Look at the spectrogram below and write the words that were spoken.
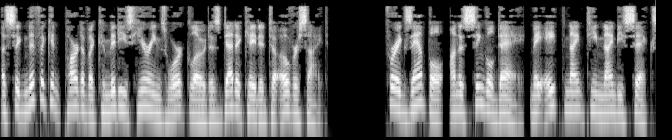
A significant part of a committee's hearings workload is dedicated to oversight. For example, on a single day, May 8, 1996,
